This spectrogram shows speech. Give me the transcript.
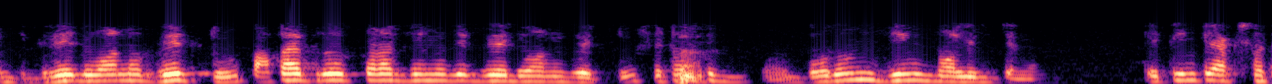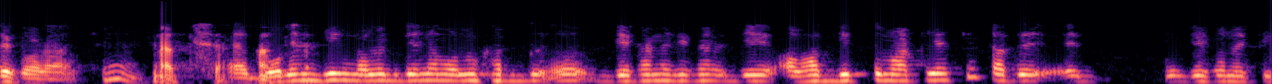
গ্রেড ওয়ান ও গ্রেড টু পাতায় প্রয়োগ করার জন্য যে গ্রেড ওয়ান গ্রেড টু সেটা হচ্ছে বোরন জিঙ্ক মলিবডেনাম। এই তিনটে একসাথে করা আছে হ্যাঁ। জিং বোরন জিঙ্ক মলিবডেনাম অনুখাদ্য যেখানে যেখানে যে অভাবযুক্ত মাটি আছে তাতে এ- যে কোনো একটি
